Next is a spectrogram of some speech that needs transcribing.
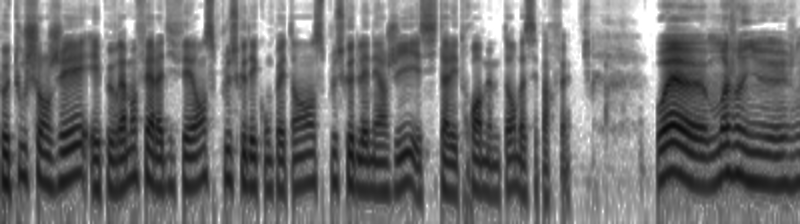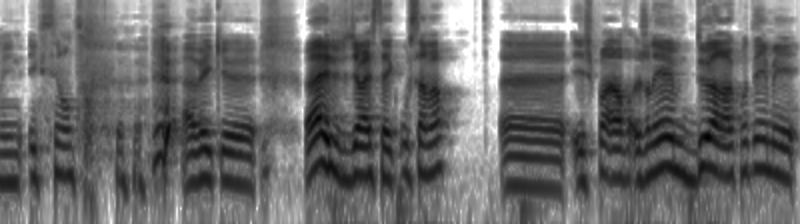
peut tout changer et peut vraiment faire la différence plus que des compétences, plus que de l'énergie. Et si tu as les trois en même temps, bah, c'est parfait. Ouais, euh, moi j'en ai ai une excellente avec. euh, Ouais, je dirais c'était avec Oussama. Euh, et je pense, alors j'en ai même deux à raconter, mais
